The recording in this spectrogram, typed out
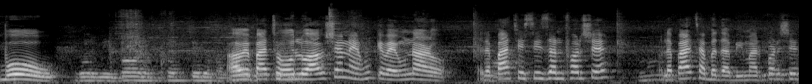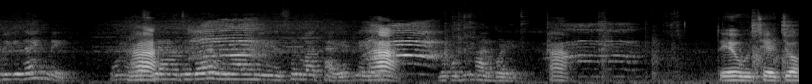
બહુ હવે પાછો ઓલું આવશે ને શું કહેવાય ઉનાળો એટલે પાછી સીઝન ફરશે એટલે પાછા બધા બીમાર પડશે? હા. હા. હા તો એવું છે, જો.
